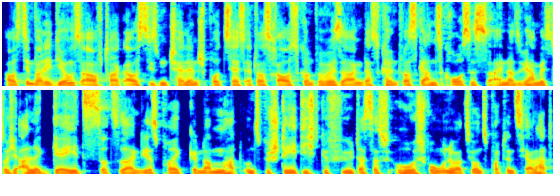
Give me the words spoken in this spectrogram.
aus dem Validierungsauftrag, aus diesem Challenge-Prozess etwas rauskommt, wo wir sagen, das könnte was ganz Großes sein. Also wir haben jetzt durch alle Gates sozusagen, die das Projekt genommen hat, uns bestätigt gefühlt, dass das hohe Schwung- Innovationspotenzial hat.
